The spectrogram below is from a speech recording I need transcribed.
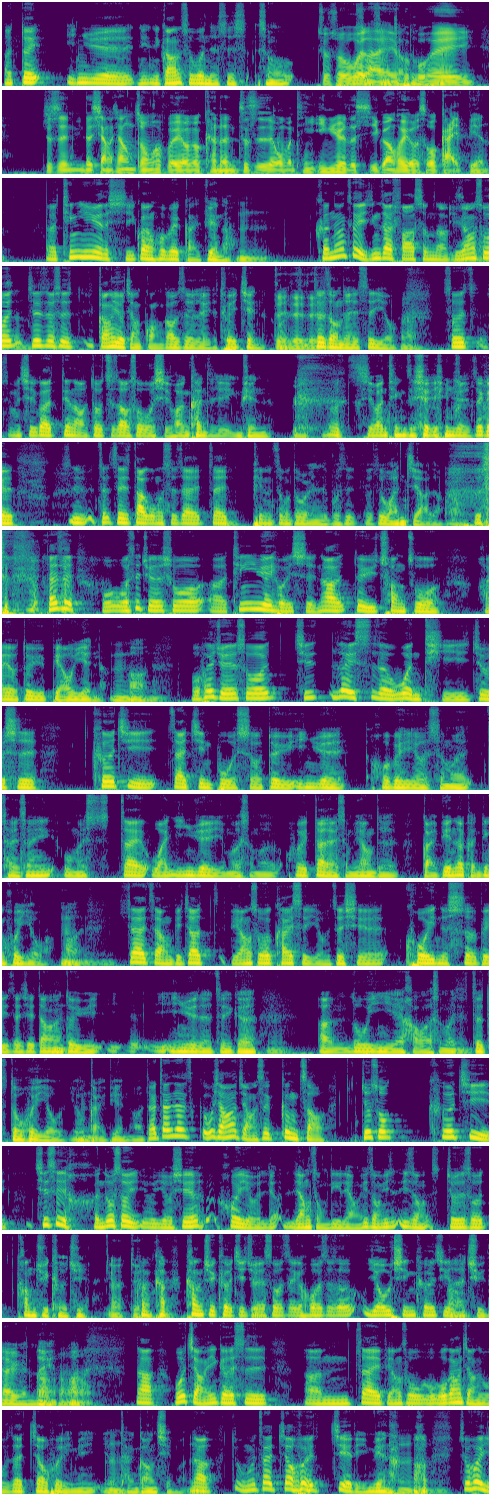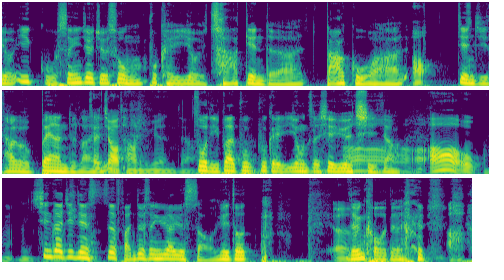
呃，对音乐，你你刚刚是问的是什么？就说未来会不会，就是你的想象中会不会有没有可能，就是我们听音乐的习惯会有所改变？呃，听音乐的习惯会不会改变呢、嗯，可能这已经在发生了。比方说，这就是刚刚有讲广告这一类的推荐，哦对对对这种的是有嗯。所以什么奇怪，电脑都知道说我喜欢看这些影片，我喜欢听这些音乐，这个。是这这些大公司在在骗了这么多人，不是不是玩假的啊？就是，但是我我是觉得说，呃，听音乐一回事，那对于创作还有对于表演嗯啊，我会觉得说，其实类似的问题就是科技在进步的时候，对于音乐会不会有什么产生？我们在玩音乐有没有什么会带来什么样的改变？那肯定会有啊。嗯现在讲比较，比方说开始有这些扩音的设备，这些当然对于音音乐的这个嗯嗯录音也好啊，什么嗯这都会有有改变啊。但但是我想要讲的是更早，就是说科技其实很多时候有有些会有两两种力量，一种一一种就是说抗拒科技，嗯，对，抗抗抗拒科技，觉得说这个或者是说忧心科技来嗯。取代人类嗯啊。，那我讲一个是，嗯，在比方说，我我刚刚讲的，我在教会里面有嗯。弹钢琴嘛，嗯。那我们在教会界里面嗯啊，就会有一股声音，就觉得说我们不可以有插电的啊、打鼓啊、哦，电吉他有 band 来在教堂里面这样。做礼拜不不可以用这些乐器这样。哦哦现在渐渐这反对声越来越少，因为都呃。人口的 啊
